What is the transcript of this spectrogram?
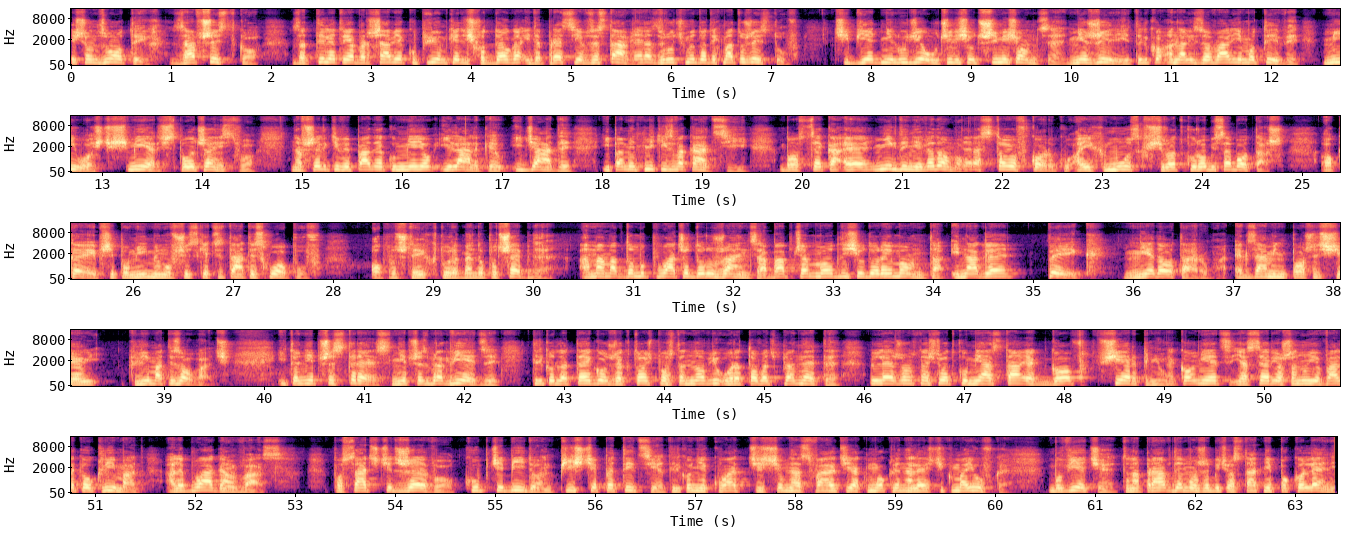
50 zł za wszystko. Za tyle to ja w Warszawie kupiłem kiedyś hot doga i depresję w zestawie. Teraz wróćmy do tych maturzystów. Ci biedni ludzie uczyli się 3 miesiące, nie żyli, tylko analizowali motywy, miłość, śmierć, społeczeństwo. Na wszelki wypadek umieją i lalkę, i dziady, i pamiętniki z wakacji, bo z CKE nigdy nie wiadomo. Teraz stoją w korku, a ich mózg w środku robi sabotaż. Okej, przypomnijmy mu wszystkie cytaty z chłopów oprócz tych, które będą potrzebne. A mama w domu płacze do różańca, babcia modli się do Rejmonta i nagle pyk, nie dotarł. Egzamin poszedł się klimatyzować. I to nie przez stres, nie przez brak wiedzy, tylko dlatego, że ktoś postanowił uratować planetę, leżąc na środku miasta jak gofr w sierpniu. Na koniec, ja serio szanuję walkę o klimat, ale błagam was, Posadźcie drzewo, kupcie bidon, piszcie petycje, tylko nie kładźcie się na asfalcie jak mokry naleścik w majówkę. Bo wiecie, to naprawdę może być ostatnie pokolenie.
